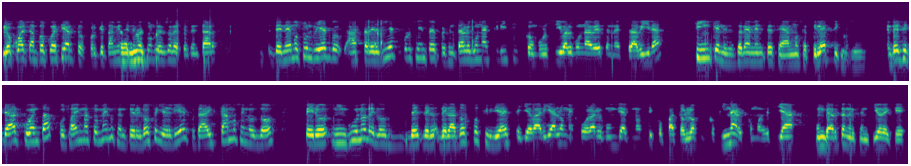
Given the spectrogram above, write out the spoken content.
lo cual tampoco es cierto, porque también tenemos un riesgo de presentar, tenemos un riesgo hasta del 10% de presentar alguna crisis convulsiva alguna vez en nuestra vida, sin que necesariamente seamos epilépticos. Entonces, si te das cuenta, pues hay más o menos entre el 12 y el 10, o sea, ahí estamos en los dos, pero ninguno de, los, de, las dos posibilidades te llevaría a lo mejor a algún diagnóstico patológico final, como decía Humberto, en el sentido de que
